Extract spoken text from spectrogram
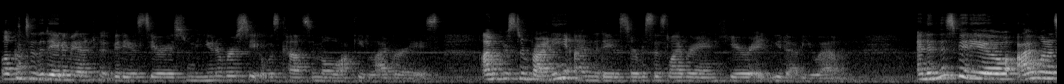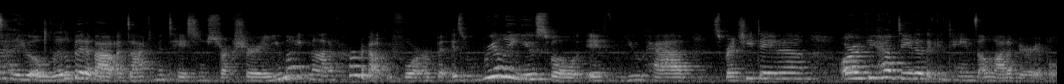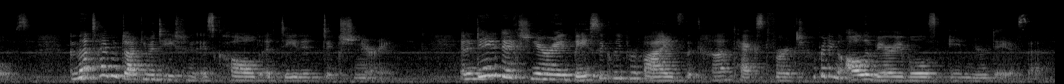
Welcome to the Data Management video series from the University of Wisconsin-Milwaukee Libraries. I'm Kristin Briney, I'm the Data Services Librarian here at UWM. And in this video, I want to tell you a little bit about a documentation structure you might not have heard about before, but is really useful if you have spreadsheet data or if you have data that contains a lot of variables. And that type of documentation is called a data dictionary. And a data dictionary basically provides the context for interpreting all the variables in your data set.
